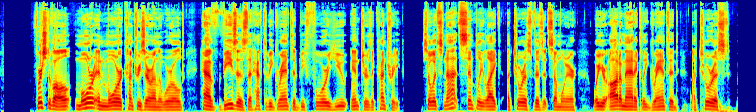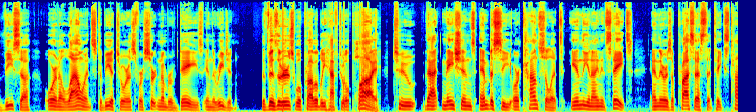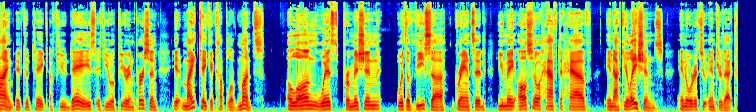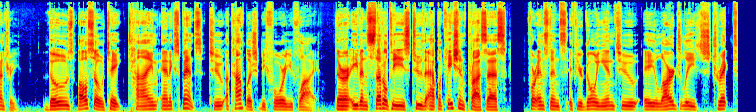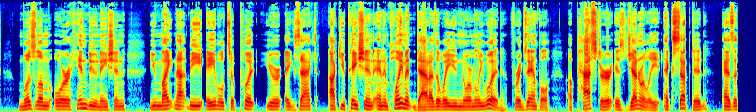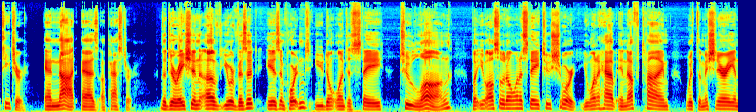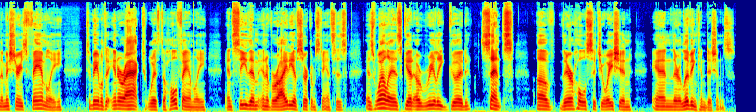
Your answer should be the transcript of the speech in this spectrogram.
First of all, more and more countries around the world have visas that have to be granted before you enter the country. So it's not simply like a tourist visit somewhere where you're automatically granted a tourist visa or an allowance to be a tourist for a certain number of days in the region. The visitors will probably have to apply to that nation's embassy or consulate in the United States and there is a process that takes time. It could take a few days if you appear in person, it might take a couple of months. Along with permission with a visa granted, you may also have to have inoculations in order to enter that country. Those also take time and expense to accomplish before you fly. There are even subtleties to the application process for instance, if you're going into a largely strict Muslim or Hindu nation, you might not be able to put your exact occupation and employment data the way you normally would. For example, a pastor is generally accepted as a teacher and not as a pastor. The duration of your visit is important. You don't want to stay too long but you also don't want to stay too short. You want to have enough time with the missionary and the missionary's family to be able to interact with the whole family and see them in a variety of circumstances, as well as get a really good sense of their whole situation and their living conditions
